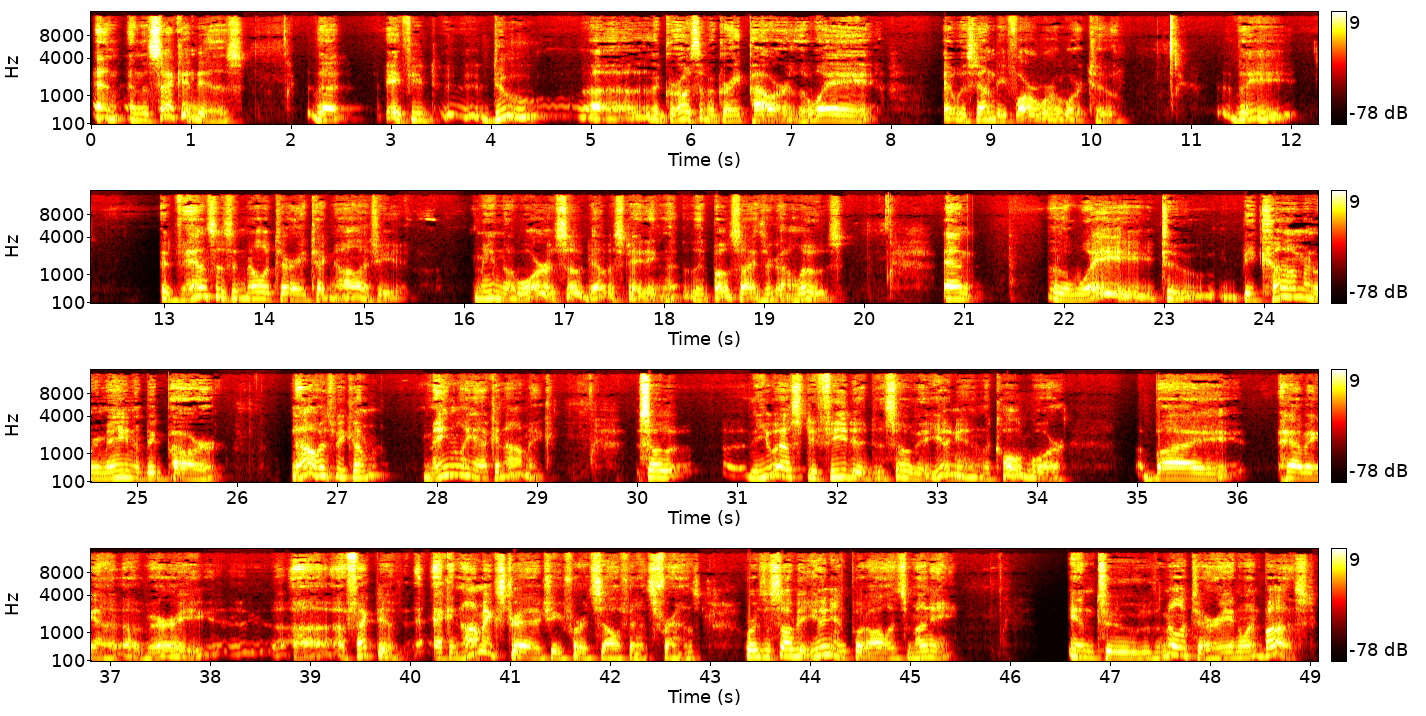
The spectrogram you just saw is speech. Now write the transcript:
And, and the second is that if you do uh, the growth of a great power the way it was done before World War II, the advances in military technology mean the war is so devastating that, that both sides are going to lose. And the way to become and remain a big power now has become mainly economic. So uh, the US defeated the Soviet Union in the Cold War by having a, a very uh, effective economic strategy for itself and its friends, whereas the Soviet Union put all its money into the military and went bust.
